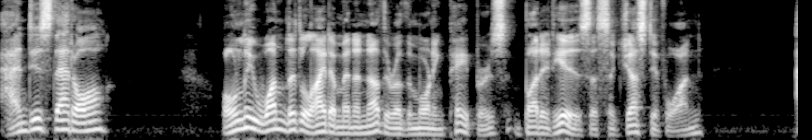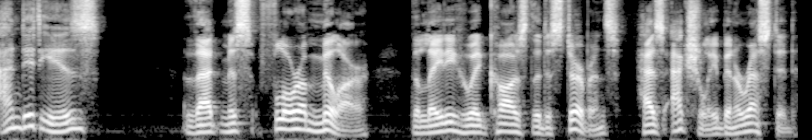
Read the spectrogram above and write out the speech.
And is that all? Only one little item in another of the morning papers, but it is a suggestive one. And it is? That Miss Flora Millar, the lady who had caused the disturbance, has actually been arrested.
